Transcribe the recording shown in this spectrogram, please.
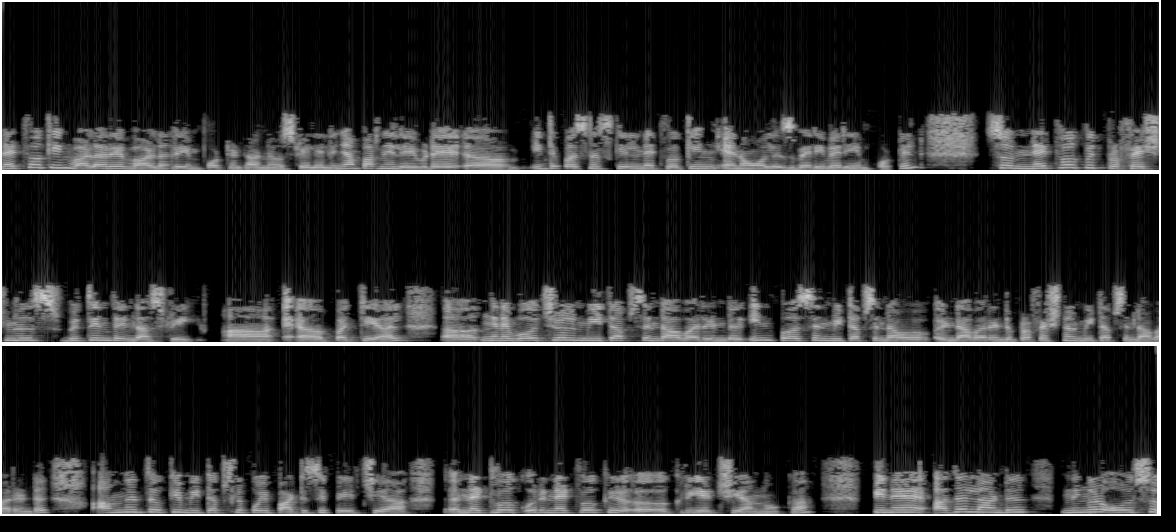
നെറ്റ്വർക്കിംഗ് വളരെ വളരെ ഇമ്പോർട്ടന്റ് ആണ് ഓസ്ട്രേലിയയിൽ. ഞാൻ പറഞ്ഞില്ലേ ഇവിടെ interpersonal skill networking and all is very very important so network with professionals within the industry പറ്റിയാൽ ഇങ്ങനെ വെർച്വൽ മീറ്റപ്സ് ഉണ്ടാവാറുണ്ട് ഇൻ പേഴ്സൺ മീറ്റപ്സ് ഉണ്ടാവാറുണ്ട് പ്രൊഫഷണൽ മീറ്റപ്സ് ഉണ്ടാവാറുണ്ട് അങ്ങനത്തെ ഒക്കെ മീറ്റപ്സിൽ പോയി പാർട്ടിസിപ്പേറ്റ് ചെയ്യുക നെറ്റ്വർക്ക് ഒരു നെറ്റ്വർക്ക് ക്രിയേറ്റ് ചെയ്യാൻ നോക്കുക പിന്നെ അതല്ലാണ്ട് നിങ്ങൾ also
